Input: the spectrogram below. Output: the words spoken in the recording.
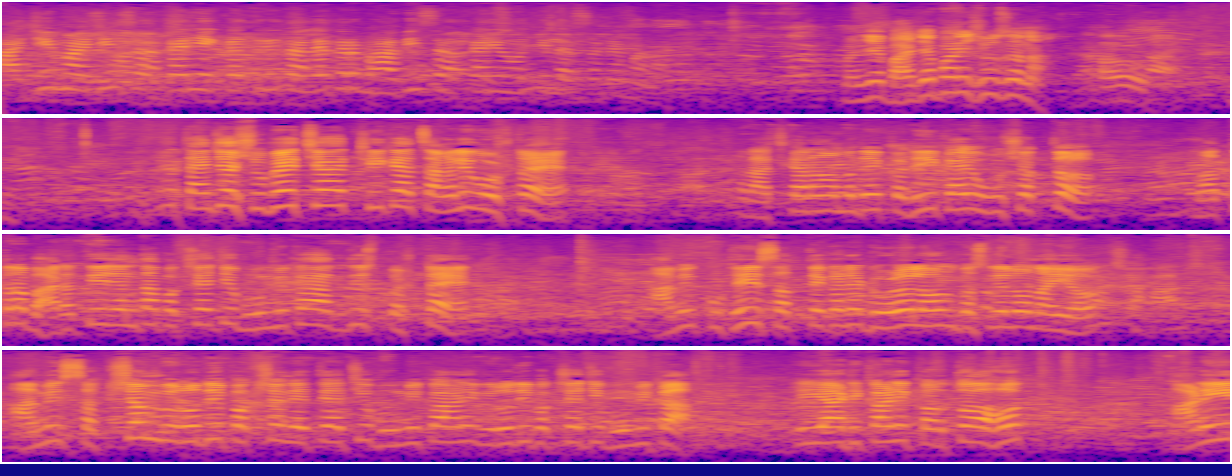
आजी माजी सहकारी एकत्रित आले तर भावी सहकारी होतील असं ते म्हणाले म्हणजे भाजप आणि शिवसेना? हो. त्यांच्या शुभेच्छा ठीक आहे चांगली गोष्ट आहे. राजकारणामध्ये कधीही काही होऊ शकतं. मात्र भारतीय जनता पक्षाची भूमिका अगदी स्पष्ट आहे. आम्ही कुठेही सत्तेकडे डोळे लावून बसलेलो नाही आहोत. आम्ही सक्षम विरोधी पक्ष नेत्याची भूमिका आणि विरोधी पक्षाची भूमिका ही या ठिकाणी करतो आहोत. आणि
